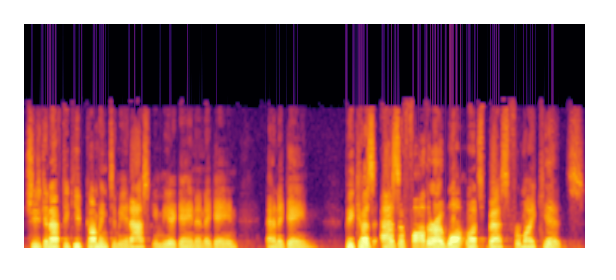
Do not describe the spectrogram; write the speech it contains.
she's going to have to keep coming to me and asking me again and again and again. Because as a father, I want what's best for my kids.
